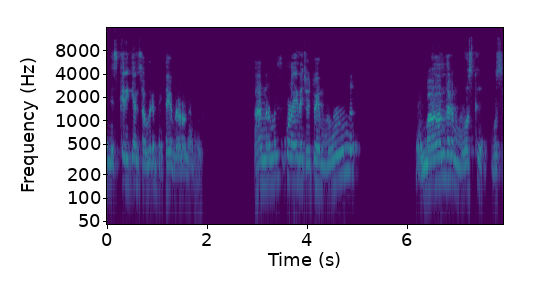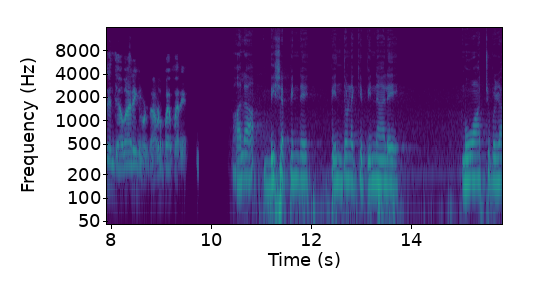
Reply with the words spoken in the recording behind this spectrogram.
നിസ്കരിക്കാൻ സൗകര്യം പ്രത്യേകം വേണമെന്നാണ് പറയുന്നത് ആ നിർമ്മല കോളേജിന്റെ ചുറ്റുമായി മൂന്ന് ഒന്നാന്തരം മോസ്ക് മുസ്ലിം ദേവാലയങ്ങളുണ്ട്. അവിടെ പോയാൽ പറയാം പല ബിഷപ്പിന്റെ പിന്തുണയ്ക്ക് പിന്നാലെ മൂവാറ്റുപുഴ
